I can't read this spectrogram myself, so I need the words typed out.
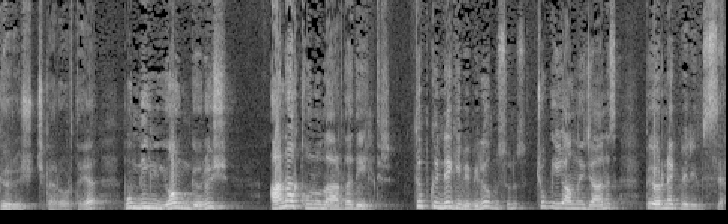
görüş çıkar ortaya. Bu milyon görüş ana konularda değildir. Tıpkı ne gibi biliyor musunuz? Çok iyi anlayacağınız bir örnek vereyim size.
